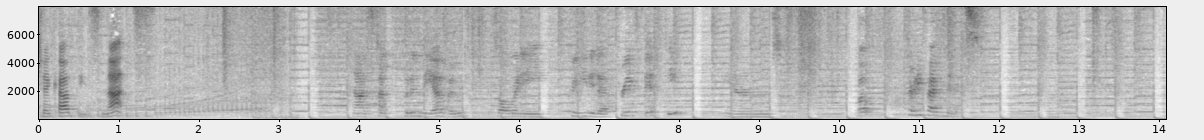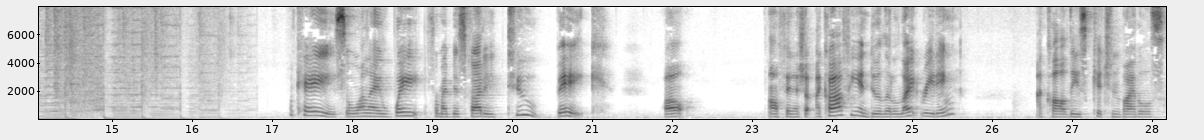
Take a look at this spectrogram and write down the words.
check out these nuts. Put in the oven. It's already preheated at 350 and about 35 minutes. Okay, so while I wait for my biscotti to bake, well, I'll finish up my coffee and do a little light reading. I call these kitchen Bibles.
